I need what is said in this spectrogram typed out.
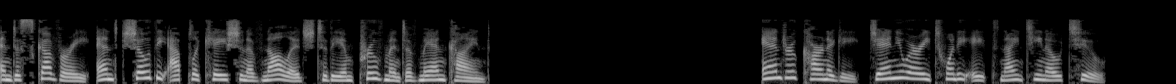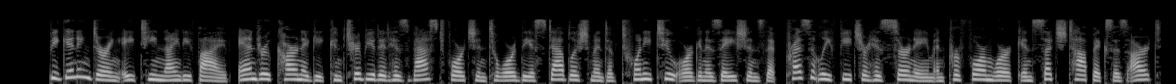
and discovery and show the application of knowledge to the improvement of mankind. Andrew Carnegie, January 28, 1902 Beginning during 1895, Andrew Carnegie contributed his vast fortune toward the establishment of 22 organizations that presently feature his surname and perform work in such topics as art,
